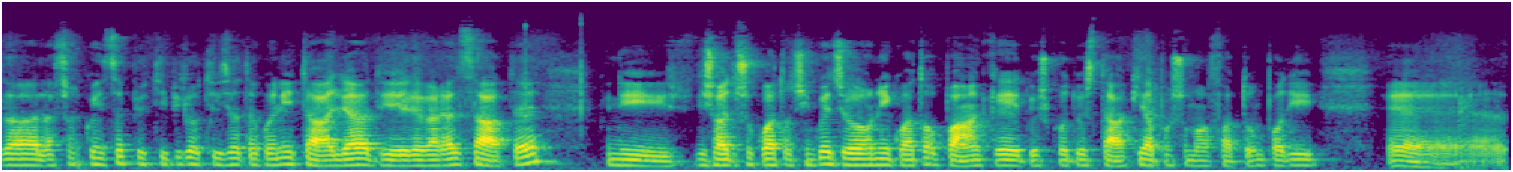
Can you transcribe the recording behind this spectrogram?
la, la frequenza più tipica utilizzata qua in Italia di levare alzate, quindi di solito su 4-5 giorni, 4 panche, 2 due stacchi, dopo insomma ho fatto un po' di eh,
